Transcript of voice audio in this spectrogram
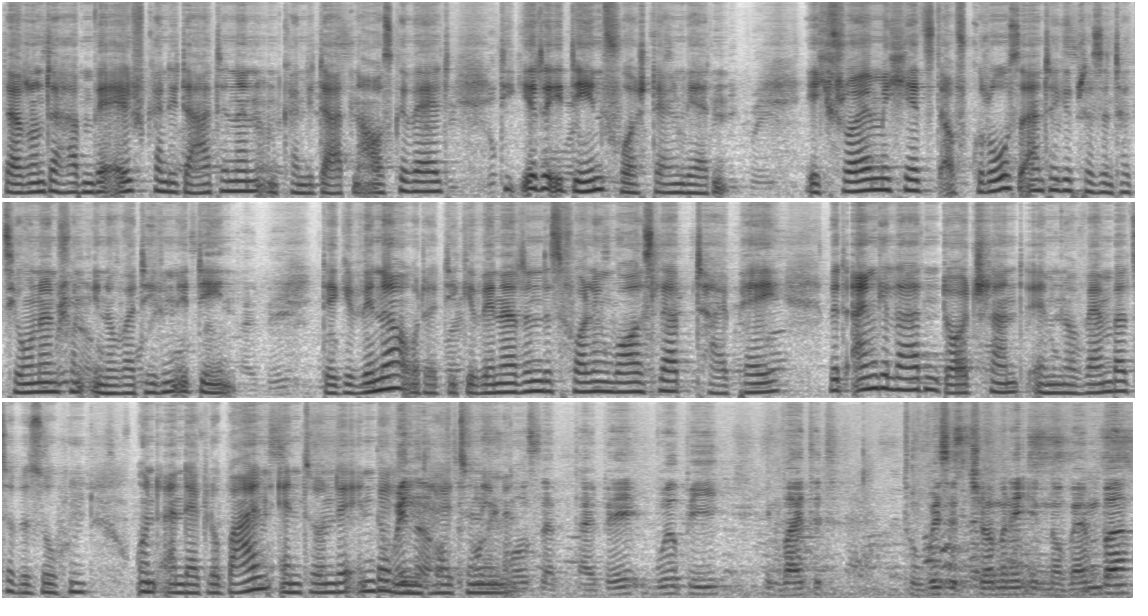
Darunter haben wir elf Kandidatinnen und Kandidaten ausgewählt, die ihre Ideen vorstellen werden. Ich freue mich jetzt auf großartige Präsentationen von innovativen Ideen. Der Gewinner oder die Gewinnerin des Falling Walls Lab Taipei wird eingeladen, Deutschland im November zu besuchen und an der globalen Endrunde in Berlin teilzunehmen. To visit Germany in November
